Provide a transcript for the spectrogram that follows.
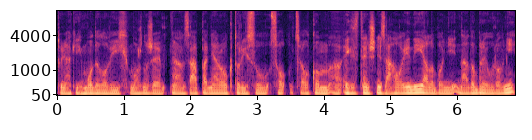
tu nejakých modelových možno, že západňarov, ktorí sú, celkom existenčne zahojení alebo na dobrej úrovni.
